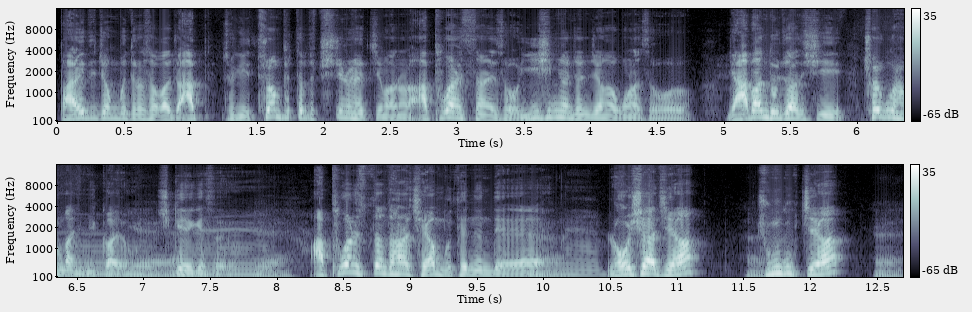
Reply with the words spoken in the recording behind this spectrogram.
바이든 정부 들어서 가지고 앞 저기 트럼프 때부터 추진을 했지만은 아프가니스탄에서 20년 전쟁하고 나서 야반 도주하듯이 철군한 거 아닙니까요? 예. 쉽게 얘기해서요. 예. 아프가니스탄도 하나 제압 못 했는데 러시아 제압, 중국 제압 예.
